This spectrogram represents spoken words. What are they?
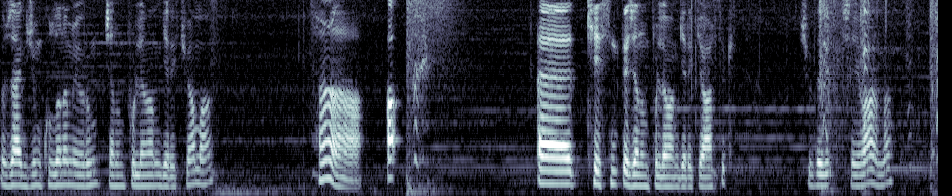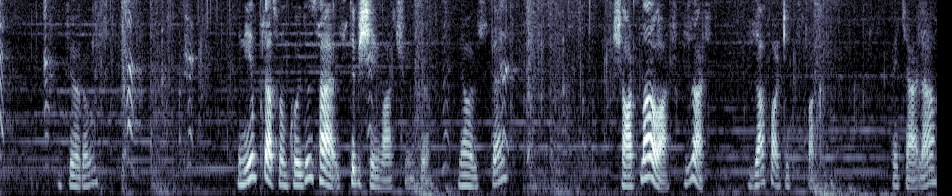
özel gücümü kullanamıyorum. Canım fullemem gerekiyor ama... Ha. A Ee, kesinlikle canım fullemem gerekiyor artık. Şurada bir şey var mı? Bakıyorum. E niye platform koydunuz? Ha üstte bir şey var çünkü. Ne var üstte? Şartlar var. Güzel. Güzel fark ettik bak. Pekala.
